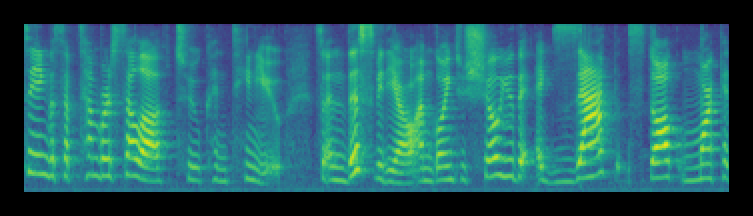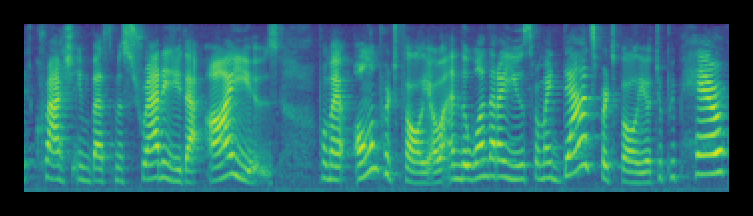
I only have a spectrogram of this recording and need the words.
seeing the September sell off to continue. So, in this video, I'm going to show you the exact stock market crash investment strategy that I use for my own portfolio and the one that I use for my dad's portfolio to prepare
